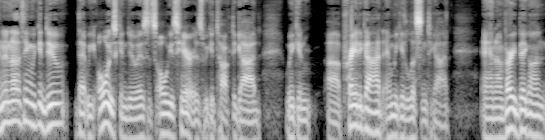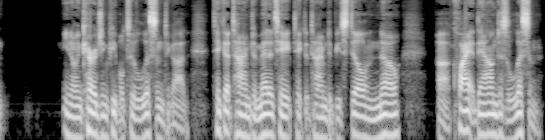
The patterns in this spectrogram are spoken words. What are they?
and another thing we can do that we always can do is it's always here is we could talk to God, we can uh, pray to God, and we can listen to God. And I'm very big on you know encouraging people to listen to God. Take that time to meditate. Take the time to be still and know. Uh, quiet down. Just listen.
